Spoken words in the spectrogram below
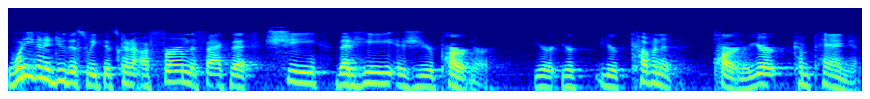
What are you going to do this week that's going to affirm the fact that she, that he is your partner, your, your, your covenant partner, your companion?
